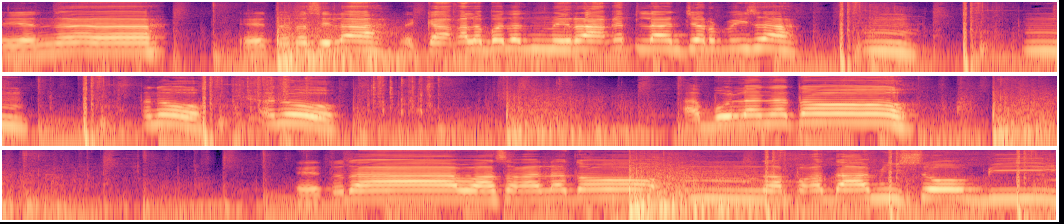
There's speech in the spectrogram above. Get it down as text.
Ayan na. Eto na sila. Nagkakalabanan. May rocket launcher pa isa. Hmm. Hmm. Ano? Ano? Abulan na to. Eto na. Wasakan na to. Hmm. Napakadaming zombie.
